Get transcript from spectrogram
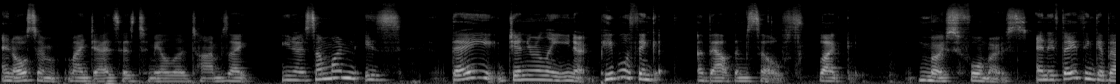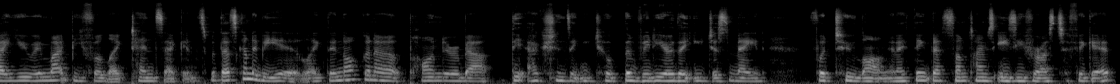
and also my dad says to me a lot of times like you know someone is they genuinely you know people think about themselves. Like most foremost. And if they think about you, it might be for like 10 seconds, but that's going to be it. Like they're not going to ponder about the actions that you took, the video that you just made for too long. And I think that's sometimes easy for us to forget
